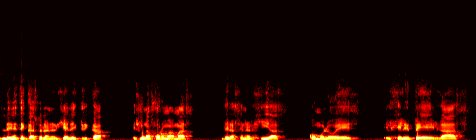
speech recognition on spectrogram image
En este caso la energía eléctrica es una forma más de las energías como lo es el GLP, el gas,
